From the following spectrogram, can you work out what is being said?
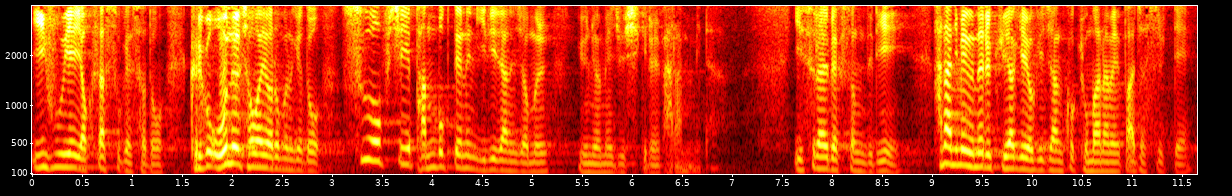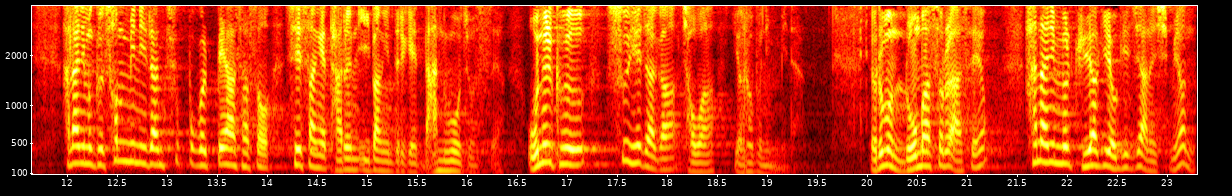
이후의 역사 속에서도 그리고 오늘 저와 여러분에게도 수없이 반복되는 일이라는 점을 유념해 주시기를 바랍니다. 이스라엘 백성들이 하나님의 은혜를 귀하게 여기지 않고 교만함에 빠졌을 때 하나님은 그 선민이란 축복을 빼앗아서 세상의 다른 이방인들에게 나누어 주었어요. 오늘 그 수혜자가 저와 여러분입니다. 여러분 로마서를 아세요? 하나님을 귀하게 여기지 않으시면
